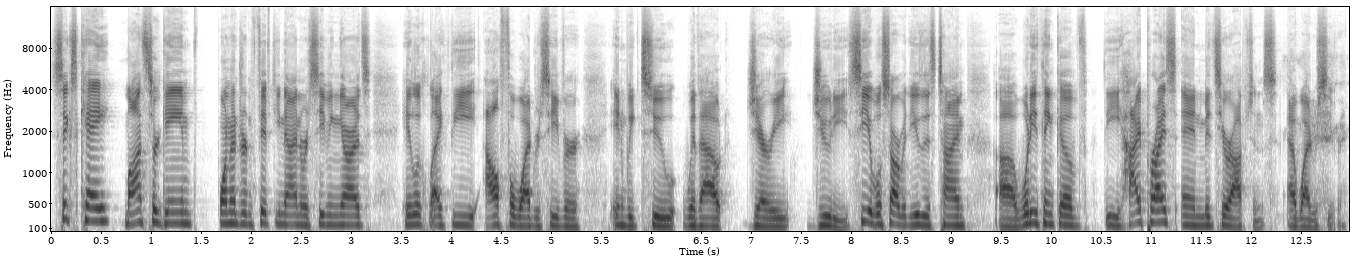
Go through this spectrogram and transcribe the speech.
6K, monster game, 159 receiving yards. He looked like the alpha wide receiver in week two without Jerry Jeudy. Sia, we'll start with you this time. Uh, what do you think of the high price and mid tier options at wide receiver?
